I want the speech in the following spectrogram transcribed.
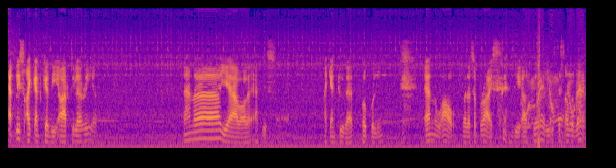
at least I can get the artillery and, and uh, yeah well at least I can do that hopefully. And wow what a surprise the artillery is just over there.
